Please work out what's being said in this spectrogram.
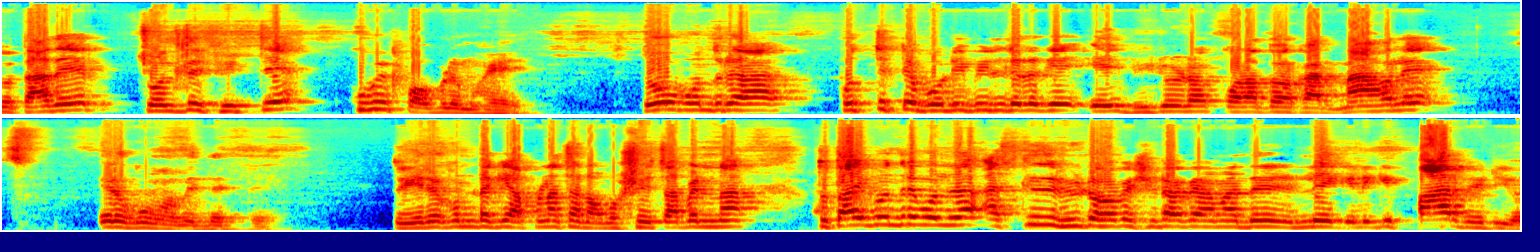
তো তাদের চলতে ফিরতে খুবই প্রবলেম হয়। তো বন্ধুরা প্রত্যেকটা বডি বিল্ডারকে এই ভিডিওটা করা দরকার। না হলে এরকম হবে দেখতে। তো এরকমটা কি আপনার চান? অবশ্যই চাবেন না। তো তাই বন্ধুরা বন্ধুরা, আজকে যে ভিডিও হবে, সেটা হবে আমাদের লেগ, এটা কি পার ভিডিও?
